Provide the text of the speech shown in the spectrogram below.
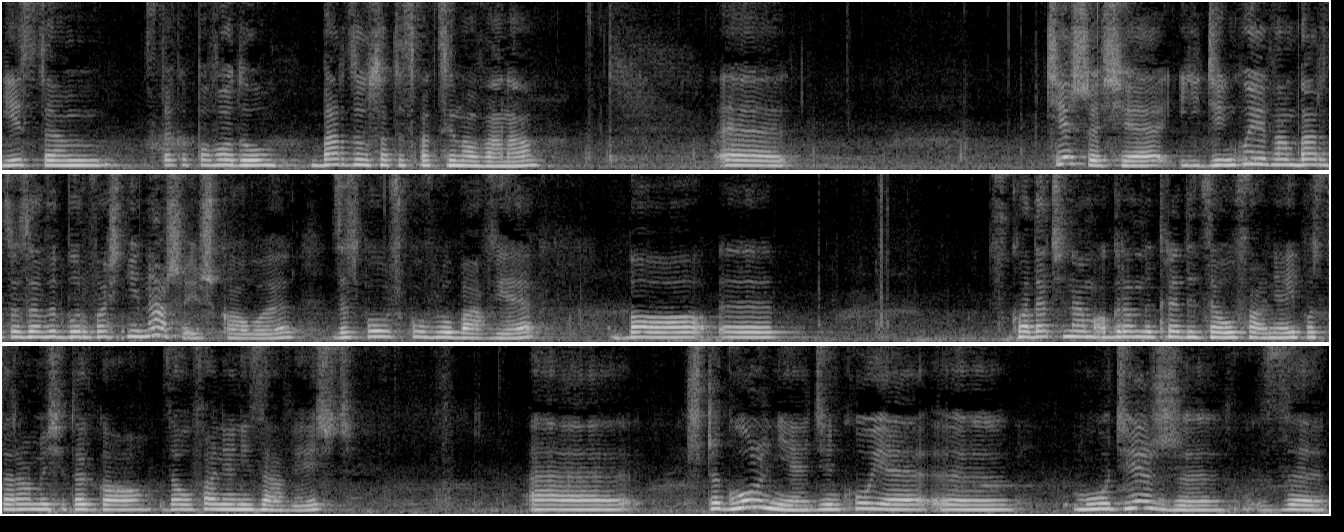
Jestem z tego powodu bardzo usatysfakcjonowana. Cieszę się i dziękuję Wam bardzo za wybór właśnie naszej szkoły, Zespołu Szkół w Lubawie, bo e, składacie nam ogromny kredyt zaufania i postaramy się tego zaufania nie zawieść. E, Szczególnie dziękuję e, młodzieży z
